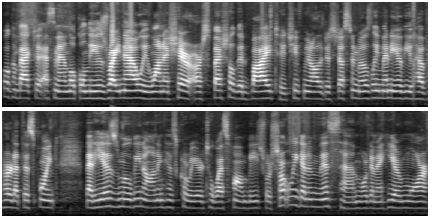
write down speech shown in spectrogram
Welcome back to SNN Local News. Right now, we want to share our special goodbye to Chief Meteorologist Justin Mosely. Many of you have heard at this point that he is moving on in his career to West Palm Beach. We're certainly going to miss him. We're going to hear more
